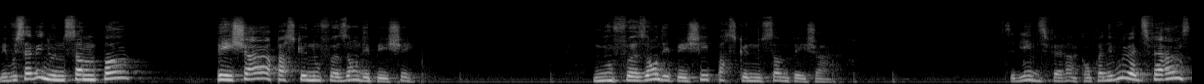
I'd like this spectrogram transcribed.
Mais vous savez, nous ne sommes pas pécheurs parce que nous faisons des péchés. Nous faisons des péchés parce que nous sommes pécheurs. C'est bien différent. Comprenez-vous la différence?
